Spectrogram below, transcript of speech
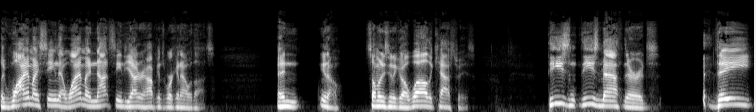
Like, why am I seeing that? Why am I not seeing DeAndre Hopkins working out with us? And, you know, somebody's going to go, well, the cap space. These these math nerds, they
